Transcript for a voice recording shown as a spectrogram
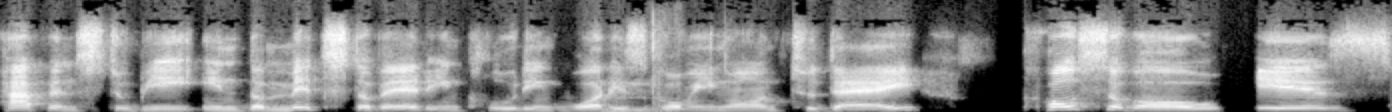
happens to be in the midst of it, including what mm. is going on today. Kosovo is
